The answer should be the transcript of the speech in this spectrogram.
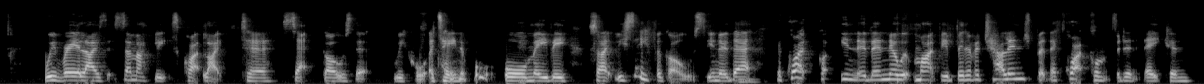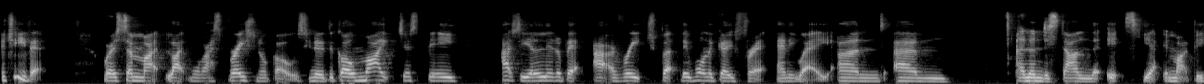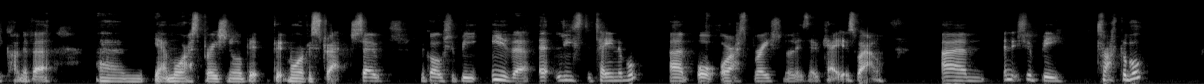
we realised that some athletes quite like to set goals that we call attainable or maybe slightly safer goals. You know, they're mm. they're quite you know they know it might be a bit of a challenge, but they're quite confident they can achieve it whereas some might like more aspirational goals. You know, the goal might just be actually a little bit out of reach, but they want to go for it anyway, and um, and understand that it's yeah, it might be kind of a um, yeah, more aspirational, a bit bit more of a stretch. So the goal should be either at least attainable um, or, or aspirational is okay as well, um, and it should be trackable.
